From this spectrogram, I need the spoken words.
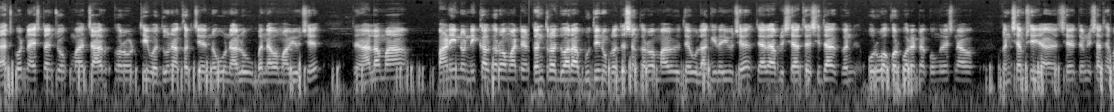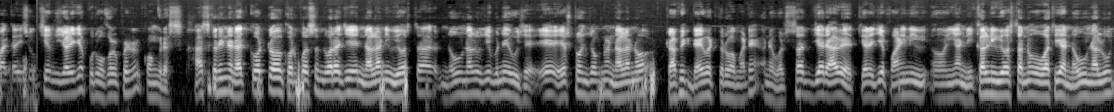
રાજકોટના એસ્ટન ચોકમાં ચાર કરોડથી વધુના ખર્ચે નવું નાલું બનાવવામાં આવ્યું છે. તે નાલામાં પાણીનો નિકાલ કરવા માટે તંત્ર દ્વારા બુદ્ધિનું પ્રદર્શન કરવામાં આવ્યું તેવું લાગી રહ્યું છે. ત્યારે આપણી સાથે સીધા પૂર્વ કોર્પોરેટર કોંગ્રેસના ઘનશ્યામસિંહ છે. તેમની સાથે વાત કરીશું. ઘનશ્યામસિંહ જાડેજા, પૂર્વ કોર્પોરેટર કોંગ્રેસ. ખાસ કરીને રાજકોટ કોર્પોરેશન દ્વારા જે નાલાની વ્યવસ્થા, નવું નાલું જે બનાવ્યું છે, એ એસ્ટોન ચોકના નાલાનો ટ્રાફિક ડાયવર્ટ કરવા માટે અને વરસાદ જ્યારે આવે, ત્યારે જે પાણીની અહીંયા નિકાલની વ્યવસ્થા ન હોવાથી આ નવું નાલું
